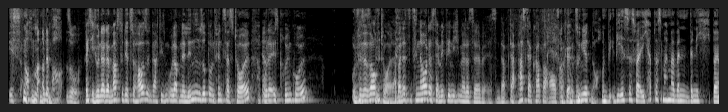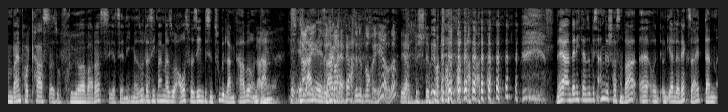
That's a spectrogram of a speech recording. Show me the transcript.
ist auch mal, und er braucht, so. Richtig, und dann machst du dir zu Hause nach diesem Urlaub eine Linsensuppe und findest das toll oder isst Grünkohl und findest das auch toll. Aber das ist genau das, damit wir nicht immer dasselbe essen. Da, da passt der Körper auf, das Okay. funktioniert noch. Und wie, wie ist das? Weil ich habe das manchmal, wenn, wenn ich beim Weinpodcast, also früher war das, jetzt ja nicht mehr so, dass ich manchmal so aus Versehen ein bisschen zugelangt habe und Lange, dann ja. Lange, das ist lange. fast- das ist eine Woche her, oder? Ja, bestimmt. Naja, und wenn ich dann so ein bisschen angeschossen war äh, und, und ihr alle weg seid, dann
